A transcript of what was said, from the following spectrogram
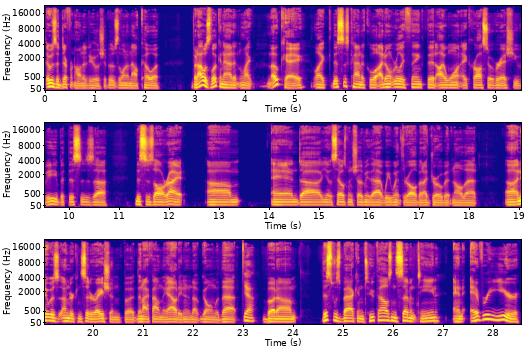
it was a different Honda dealership. It was the one in Alcoa. But I was looking at it and like, okay, like this is kind of cool. I don't really think that I want a crossover SUV, but this is uh this is all right. Um and uh you know, the salesman showed me that. We went through all of it. I drove it and all that. Uh, and it was under consideration, but then I found the Audi and ended up going with that. yeah. But um, this was back in 2017, and every year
